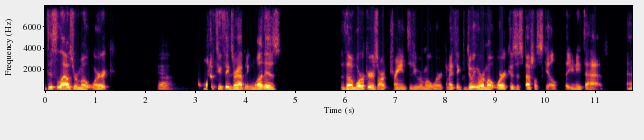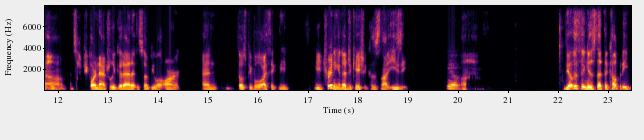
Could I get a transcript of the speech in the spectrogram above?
disallows remote work, yeah, one of two things are happening. One is the workers aren't trained to do remote work, and I think doing remote work is a special skill that you need to have. Mm-hmm. Um, and some people are naturally good at it, and some people aren't. And those people, I think, need need training and education because it's not easy. Yeah. Um, the other thing is that the company,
